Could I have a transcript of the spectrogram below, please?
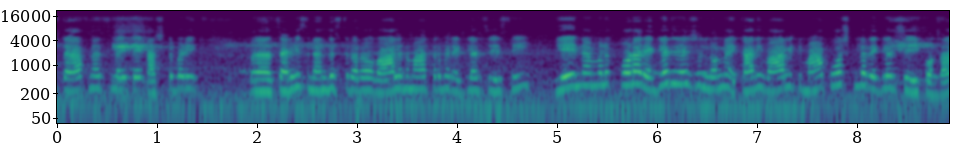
స్టాఫ్ నర్సులు అయితే కష్టపడి సర్వీస్ని అందిస్తున్నారో వాళ్ళని మాత్రమే రెగ్యులర్ చేసి ఏ నెంబర్కి కూడా రెగ్యులరైజేషన్లు ఉన్నాయి. కానీ వాళ్ళకి మా పోస్టుల్లో రెగ్యులర్ చేయకుండా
